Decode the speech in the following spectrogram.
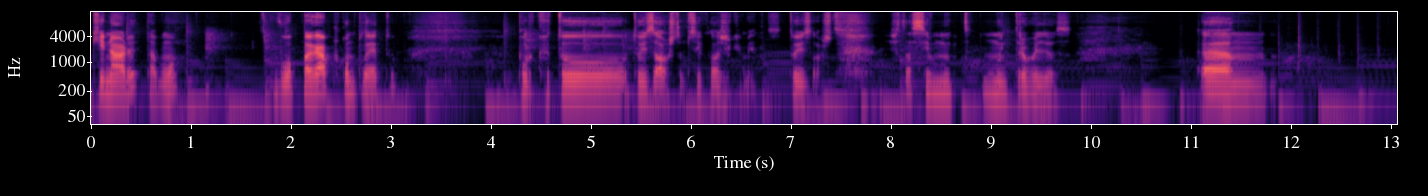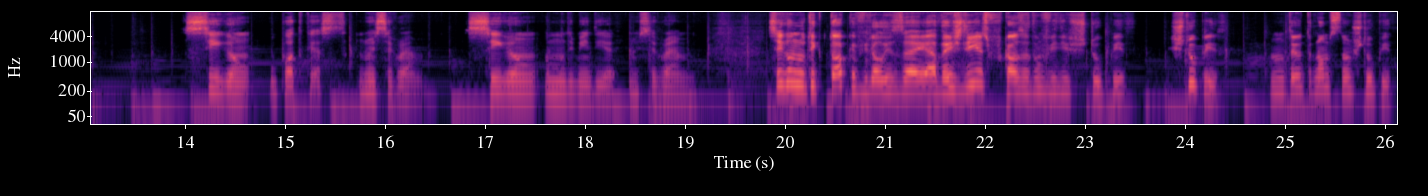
quinar, tá bom? Vou apagar por completo. Porque estou exausta psicologicamente. Estou exausta. Está a ser muito, muito trabalhoso. Um, sigam o podcast no Instagram. Sigam a Mundimídia no Instagram. Sigam no TikTok, eu viralizei há dois dias por causa de um vídeo estúpido Estúpido. Não tem outro nome senão estúpido.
